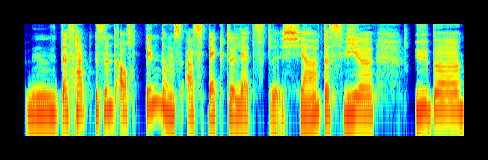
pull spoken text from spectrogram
mm, das hat, sind auch Bindungsaspekte letztlich, ja, dass wir über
